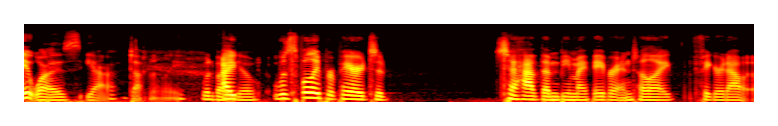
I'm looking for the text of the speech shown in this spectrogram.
It was, yeah, definitely. What about I you? was fully prepared to to have them be my favorite until I figured out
